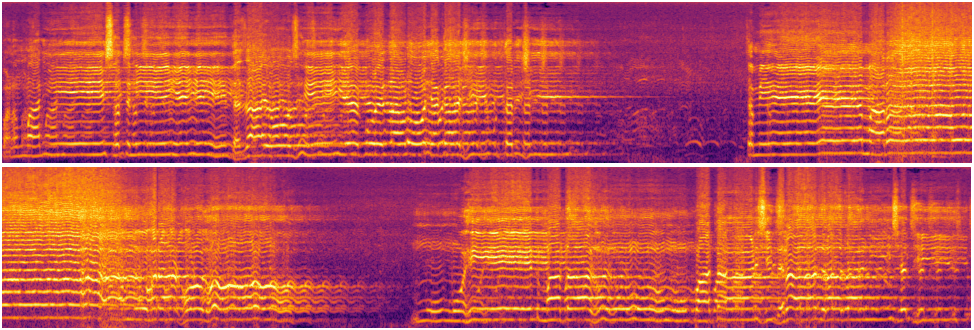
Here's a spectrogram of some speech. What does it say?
પણ મારી સતની ધજાયો છે, એ કોઈ દાડો યગાશી ઉતરશી. તમે મારા મોહરા ખોલો હું મોહિત માતા હું પાટણ સિદ્ધરાજ રાજાની સતી.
